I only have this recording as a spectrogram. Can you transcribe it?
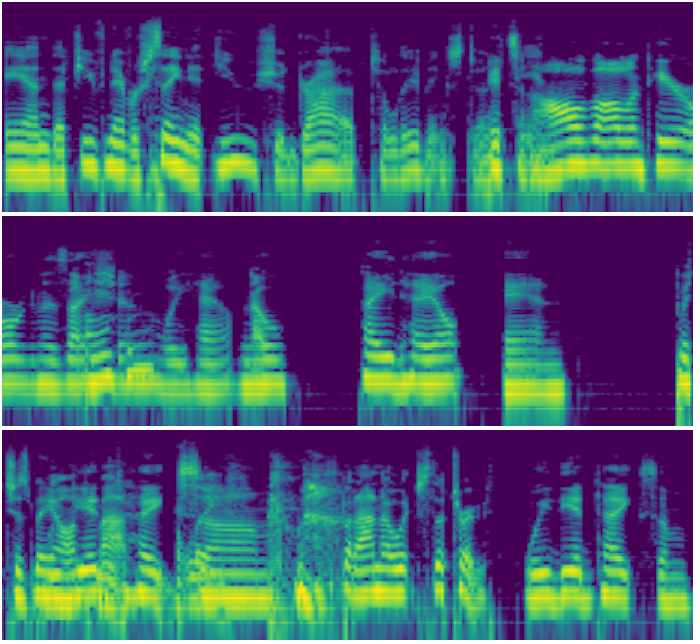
And if you've never seen it, you should drive to Livingston. It's an all volunteer organization. Mm-hmm. We have no paid help, and which is beyond did my take belief. some. but I know it's the truth. we did take some,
